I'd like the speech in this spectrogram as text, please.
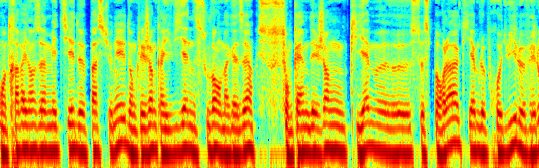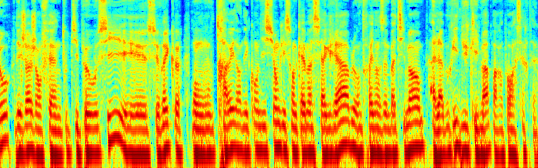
On travaille dans un métier de passionné, donc les gens, quand ils viennent souvent au magasin, sont quand même des gens qui aiment euh, ce sport-là, qui aiment le produit, le vélo. Déjà, j'en fais un tout petit peu aussi, et c'est vrai qu'on travaille dans des conditions qui sont quand même assez agréables. On travaille dans un bâtiment à l'abri du climat par rapport à certains.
